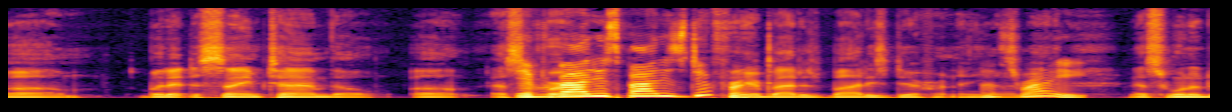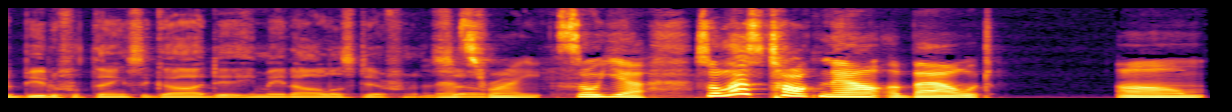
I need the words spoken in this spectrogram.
um, but at the same time, though, uh, Everybody's body's different. everybody's body's different. and, That's know, right. That's one of the beautiful things that God did. He made all us different. That's so, right. So yeah. So let's talk now about um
